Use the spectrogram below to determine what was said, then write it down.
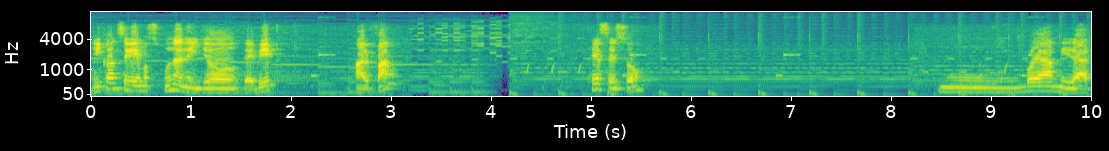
Y conseguimos un anillo de bit alfa. ¿Qué es eso? Mm, voy a mirar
